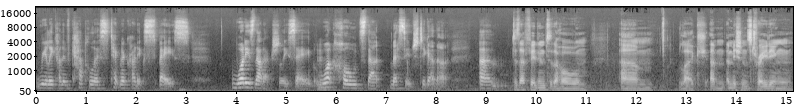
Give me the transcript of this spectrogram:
really kind of capitalist technocratic space. What is that actually saying? Mm. What holds that message together? Um, Does that fit into the whole, um, like um, emissions trading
